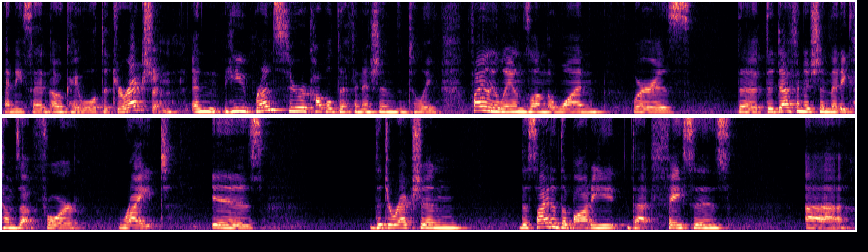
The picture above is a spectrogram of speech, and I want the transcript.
and he said, okay, well, the direction. And he runs through a couple definitions until he finally lands on the one, whereas the, the definition that he comes up for right is the direction, the side of the body that faces uh,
